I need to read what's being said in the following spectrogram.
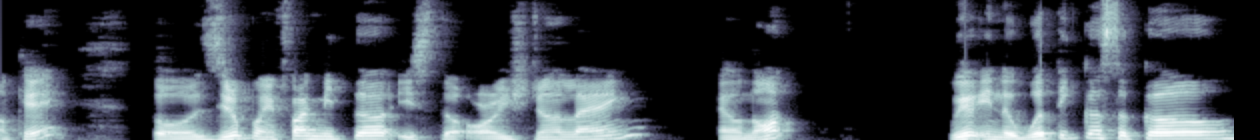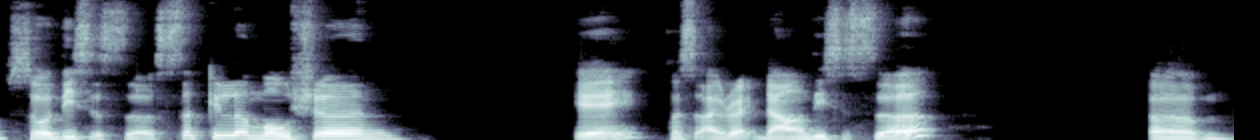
Okay. So 0.5 meter is the original length, L naught. We're in the vertical circle. So this is a circular motion. Okay. First I write down this is a um,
